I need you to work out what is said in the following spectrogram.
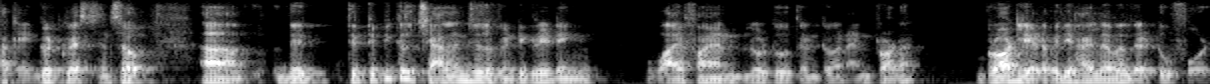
Okay, good question. So, um, the, the typical challenges of integrating Wi Fi and Bluetooth into an end product broadly at a very high level, they're twofold.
